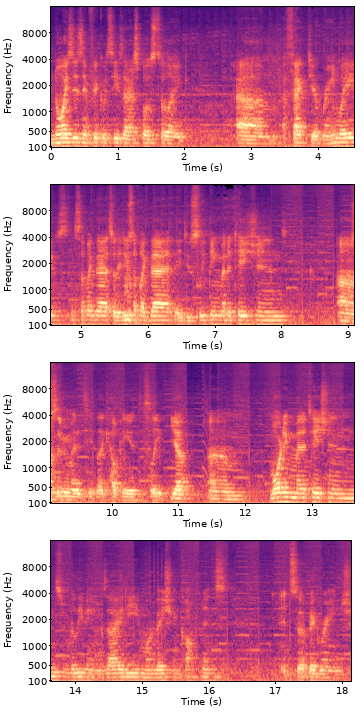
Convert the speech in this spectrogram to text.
noises and frequencies that are supposed to like um, affect your brain waves and stuff like that. So they do stuff like that. They do sleeping meditations. Um, Sleeping meditation, like helping you to sleep. Yep. Um, morning meditations, relieving anxiety, motivation, confidence. It's a big range.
